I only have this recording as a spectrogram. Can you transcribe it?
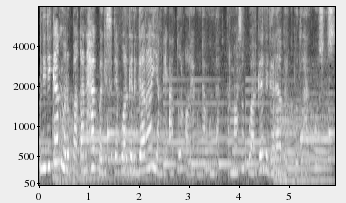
Pendidikan merupakan hak bagi setiap warga negara yang diatur oleh undang-undang, termasuk warga negara berkebutuhan khusus.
